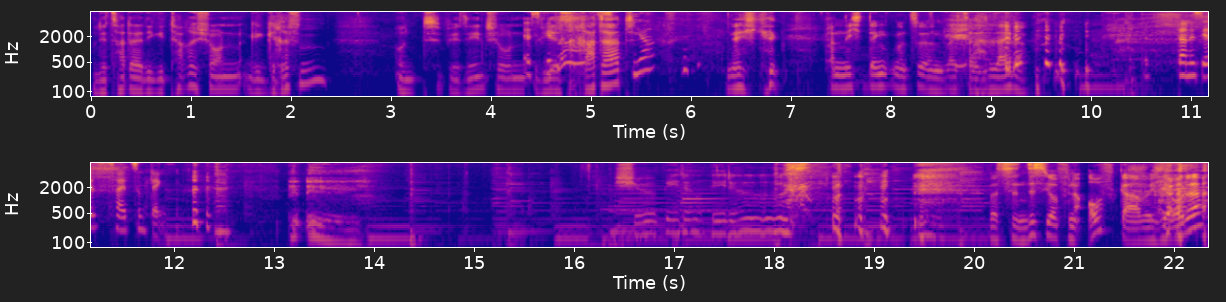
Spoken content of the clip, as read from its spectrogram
Und jetzt hat er die Gitarre schon gegriffen und wir sehen schon, Es wie es los. rattert. Ja. Nee, ich kann nicht denken und zuhören gleichzeitig, leider. Dann ist jetzt Zeit zum Denken. Was ist denn das hier für eine Aufgabe hier, oder?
